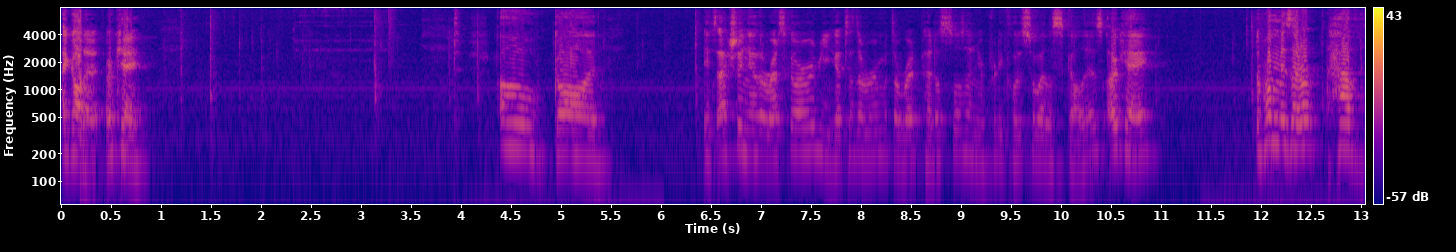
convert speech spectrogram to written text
I got it. Okay. Oh god. It's actually near the red skull room. You get to the room with the red pedestals and you're pretty close to where the skull is. Okay. The problem is I don't have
